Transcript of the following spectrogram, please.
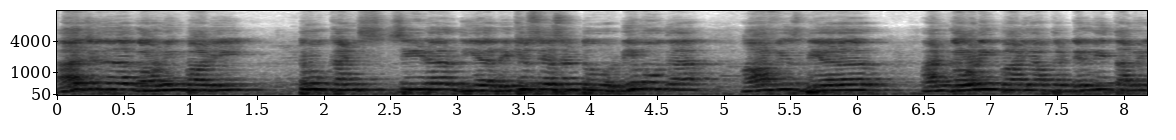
urged the governing body to consider their requisition to remove the office bearer and governing body of the Delhi Tamil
